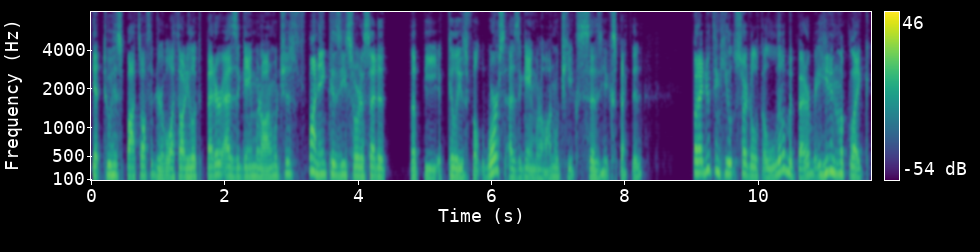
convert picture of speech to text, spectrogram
get to his spots off the dribble. I thought he looked better as the game went on, which is funny because he sort of said it, that the Achilles felt worse as the game went on, which he says he expected. But I do think he started to look a little bit better, but he didn't look like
